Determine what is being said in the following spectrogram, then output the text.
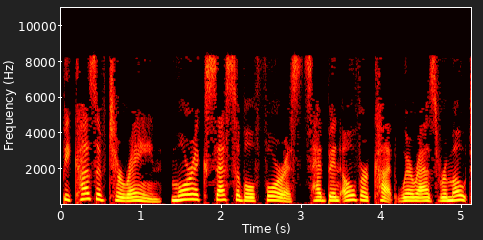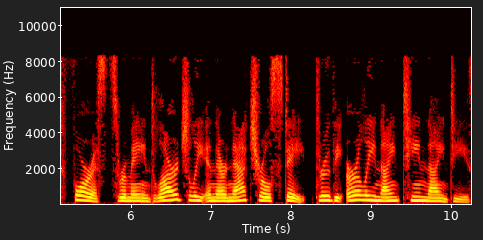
Because of terrain, more accessible forests had been overcut whereas remote forests remained largely in their natural state through the early 1990s.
